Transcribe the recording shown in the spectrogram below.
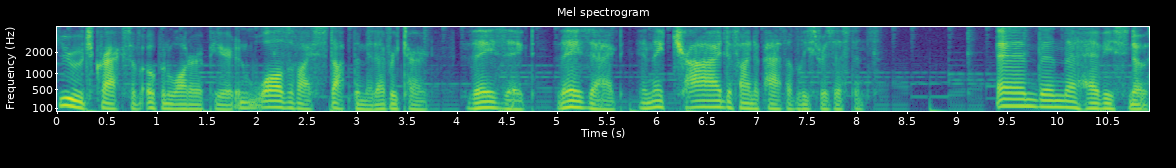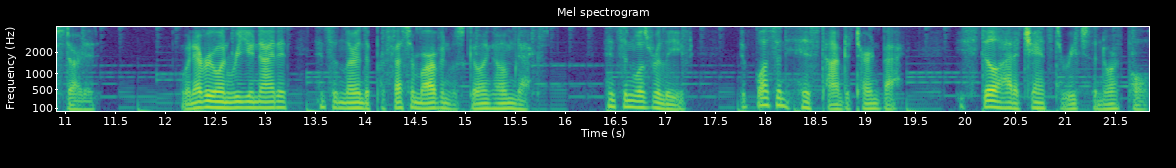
Huge cracks of open water appeared, and walls of ice stopped them at every turn. They zigged, they zagged, and they tried to find a path of least resistance. And then the heavy snow started. When everyone reunited, Henson learned that Professor Marvin was going home next. Henson was relieved. It wasn't his time to turn back. He still had a chance to reach the North Pole.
